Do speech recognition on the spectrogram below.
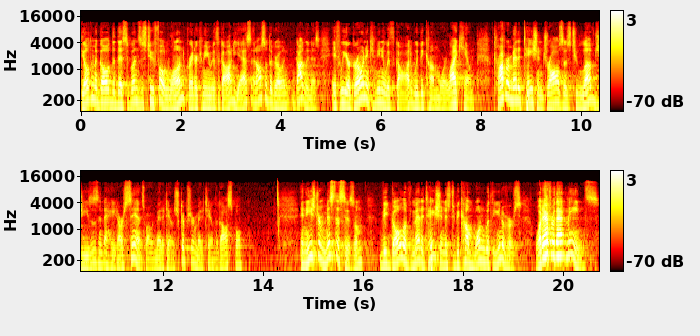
The ultimate goal of the disciplines is twofold one, greater communion with God, yes, and also the growing godliness. If we are growing in communion with God, we become more like Him. Proper meditation draws us to love Jesus and to hate our sins while we meditate on Scripture, meditate on the gospel. In Eastern mysticism, the goal of meditation is to become one with the universe, whatever that means.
